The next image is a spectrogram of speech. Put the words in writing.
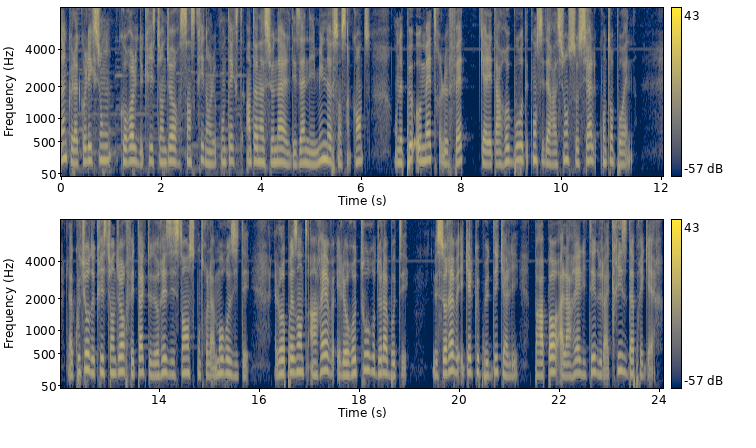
Bien que la collection Corolle de Christian Dior s'inscrit dans le contexte international des années 1950, on ne peut omettre le fait qu'elle est à rebours des considérations sociales contemporaines. La couture de Christian Dior fait acte de résistance contre la morosité. Elle représente un rêve et le retour de la beauté. Mais ce rêve est quelque peu décalé par rapport à la réalité de la crise d'après-guerre.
